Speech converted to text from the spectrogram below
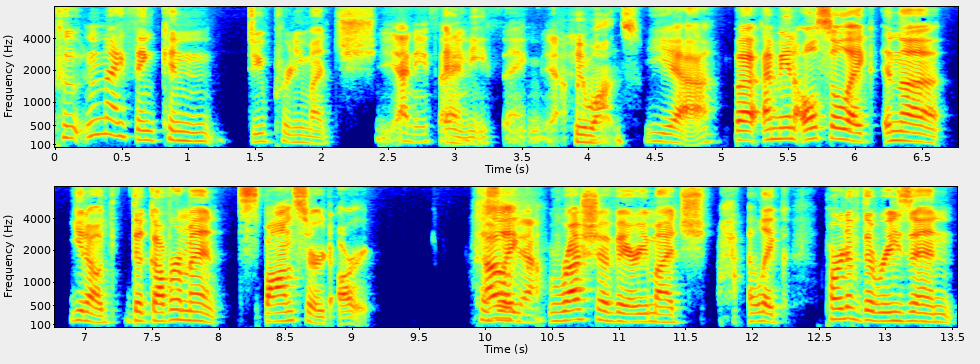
putin i think can do pretty much anything. anything Yeah. He wants. Yeah. But I mean, also like in the, you know, the government sponsored art. Because Oh, like yeah. Russia very much, like part of the reason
